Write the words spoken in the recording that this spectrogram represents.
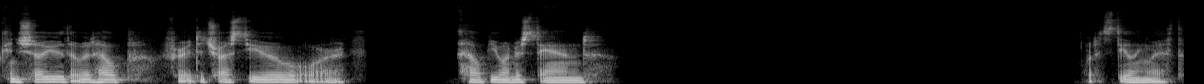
can show you that would help for it to trust you or help you understand what it's dealing with.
